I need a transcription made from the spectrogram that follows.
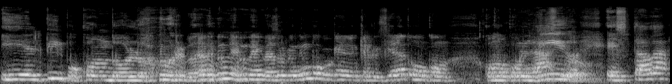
Y el tipo con dolor, me, me- me sorprendió un poco que, que lo hiciera como con, como con lástima. Estaba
